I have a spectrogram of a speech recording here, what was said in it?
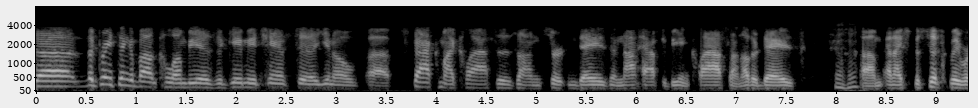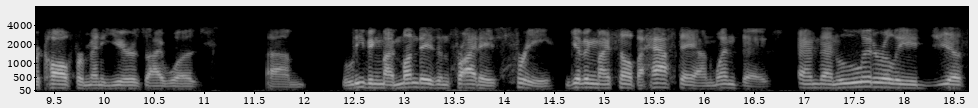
uh, the great thing about Columbia is it gave me a chance to, you know, uh, stack my classes on certain days and not have to be in class on other days. Mm-hmm. Um, and I specifically recall for many years I was um, leaving my Mondays and Fridays free, giving myself a half day on Wednesdays, and then literally just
